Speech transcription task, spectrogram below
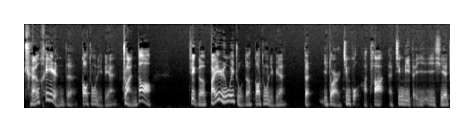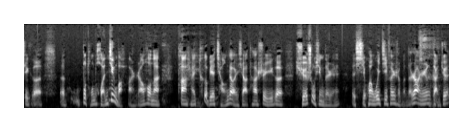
全黑人的高中里边转到。这个白人为主的高中里边的一段经过啊，他经历的一一些这个呃不同的环境吧啊，然后呢，他还特别强调一下，他是一个学术性的人，喜欢微积分什么的，让人感觉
